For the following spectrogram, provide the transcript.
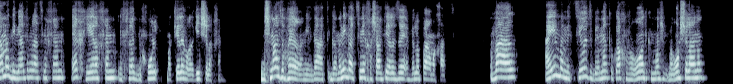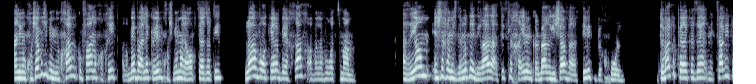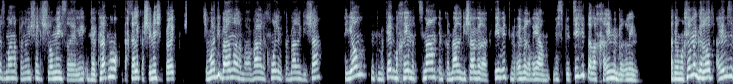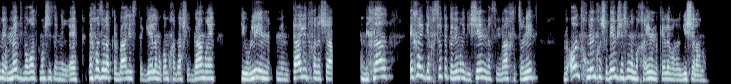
כמה דמיינתם לעצמכם איך יהיה לכם לחיות בחו"ל עם הכלב הרגיש שלכם? נשמע זוהר, אני יודעת, גם אני בעצמי חשבתי על זה ולא פעם אחת. אבל האם במציאות זה באמת כל כך ורוד כמו שבראש שלנו? אני גם חושבת שבמיוחד בתקופה הנוכחית, הרבה בעלי כלבים חושבים על האופציה הזאת, לא עבור הכלב בהכרח, אבל עבור עצמם. אז היום יש לכם הזדמנות נדירה להציץ לחיים עם כלבה רגישה ואקטיבית בחו"ל. לטובת הפרק הזה, ניצלתי את הזמן הפנוי של שלומי ישראלי, והקלטנו את החלק השני של פרק שבו דיברנו על המעבר לחו"ל עם כלבה רגישה. היום נתמקד בחיים עצמם עם כלבה רגישה וריאקטיבית מעבר לים, וספציפית על החיים בברלין. אתם הולכים לגלות האם זה באמת ורוד כמו שזה נראה, איך עוזרים לכלבה להסתגל למקום חדש לגמרי, טיולים, מנטלית חדשה, בכלל, איך ההתייחסות לכלבים רגישים בסביבה החיצונית, ועוד תחומים חשובים שיש לנו בחיים עם הכלב הרגיש שלנו.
